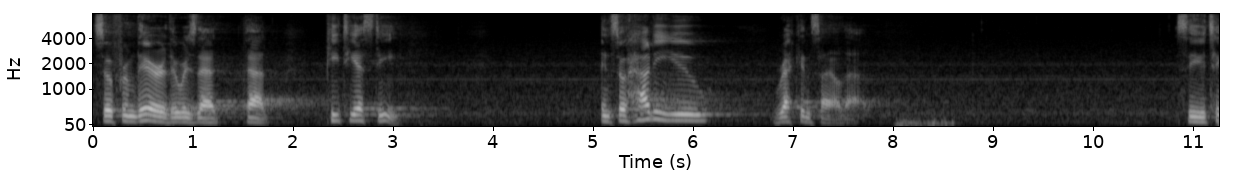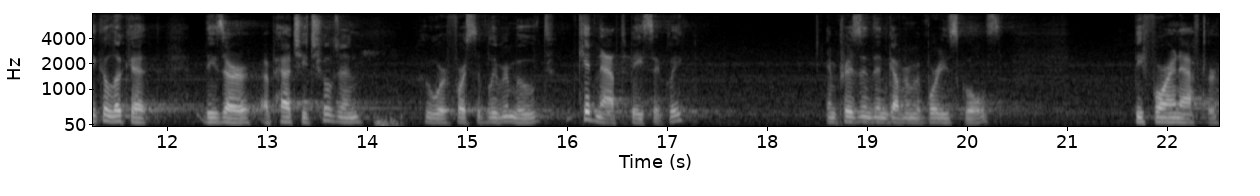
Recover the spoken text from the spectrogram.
So from there, there was that, that PTSD. And so, how do you reconcile that? So, you take a look at these are Apache children who were forcibly removed, kidnapped basically, imprisoned in government boarding schools before and after.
